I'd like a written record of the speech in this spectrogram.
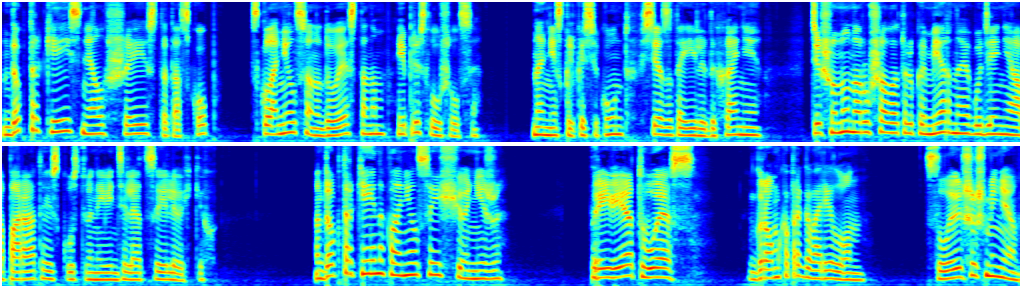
доктор Кей снял с шеи стетоскоп, склонился над Уэстоном и прислушался. На несколько секунд все затаили дыхание. Тишину нарушало только мерное гудение аппарата искусственной вентиляции легких. Доктор Кей наклонился еще ниже. «Привет, Уэс!» — громко проговорил он. «Слышишь меня?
